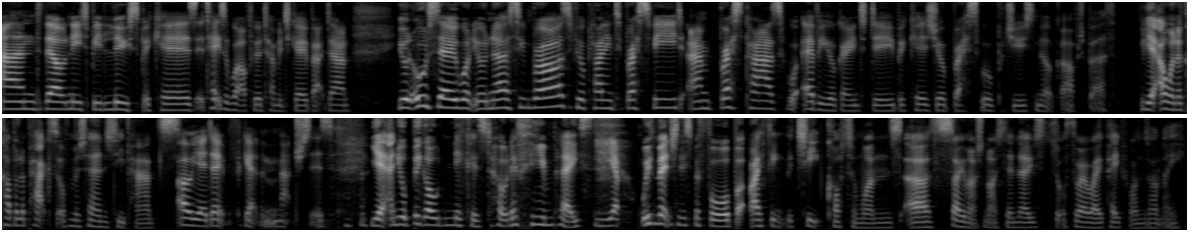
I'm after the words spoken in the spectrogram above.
and they'll need to be loose because it takes a while for your tummy to go back down. You'll also want your nursing bras if you're planning to breastfeed, and breast pads, whatever you're going to do, because your breast will produce milk after birth. Yeah, oh, and a couple of packs of maternity pads. Oh, yeah, don't forget the mattresses. Yeah, and your big old knickers to hold everything in place. Yep. We've mentioned this before, but I think the cheap cotton ones are so much nicer than those sort of throwaway paper ones, aren't they?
